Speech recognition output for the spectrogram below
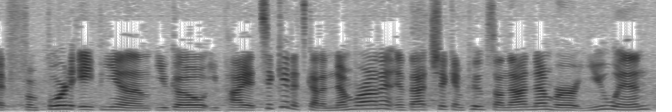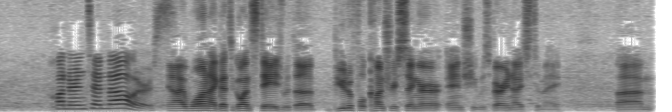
at, from 4 to 8 p.m., you go, you buy a ticket. It's got a number on it. If that chicken poops on that number, you win $110. And I won. I got to go on stage with a beautiful country singer, and she was very nice to me. Um,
